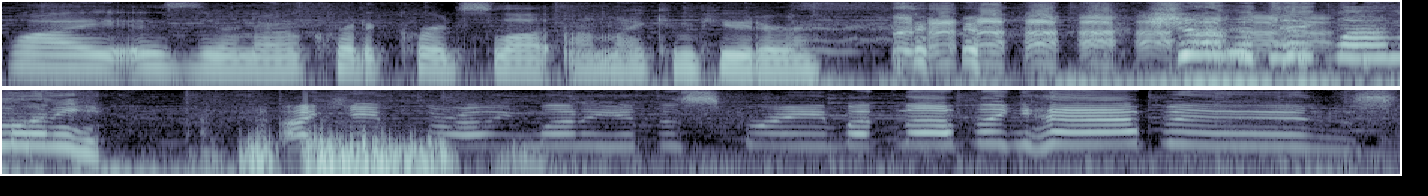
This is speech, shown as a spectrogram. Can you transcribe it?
Why is there no credit card slot on my computer? Shut up and take my money. I keep throwing money at the screen, but nothing happens.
